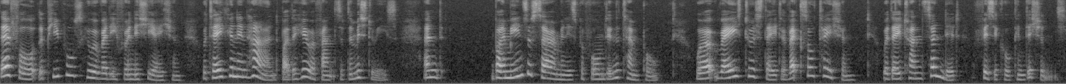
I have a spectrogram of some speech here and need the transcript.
Therefore, the pupils who were ready for initiation were taken in hand by the Hierophants of the Mysteries, and by means of ceremonies performed in the temple, were raised to a state of exaltation where they transcended physical conditions.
